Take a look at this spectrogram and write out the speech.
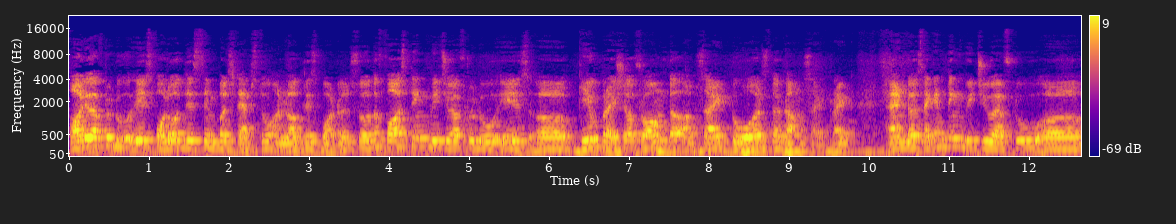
All you have to do is follow these simple steps to unlock this bottle. So the first thing which you have to do is uh, give pressure from the upside towards the downside right? And the second thing which you have to uh,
